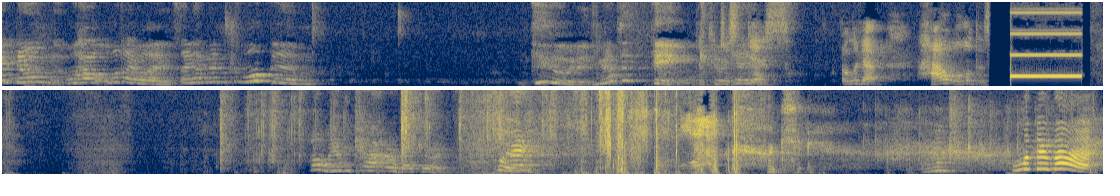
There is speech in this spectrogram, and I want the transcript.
have known how old I was? I haven't told them. Dude, you have to think. You can just guess. Oh, look at how old is Oh, we have a cat in our backyard. Wait. Okay. Look at that.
